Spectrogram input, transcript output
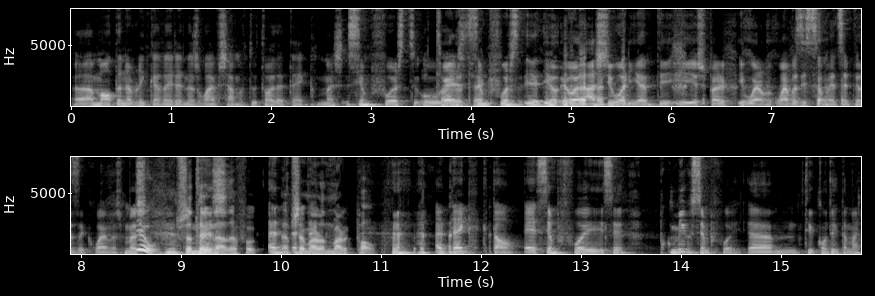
A malta na brincadeira nas lives chama-te o Toy Tech, mas sempre foste o, o gajo, sempre foste. Eu, eu acho oriente e, e espero que. E levas isso também, de certeza que levas. Mas, eu não chatei nada, foi. A, chamaram de Marco Paulo. a Tech, que tal? É, sempre foi. Sempre, comigo sempre foi. Um, tive contigo também?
